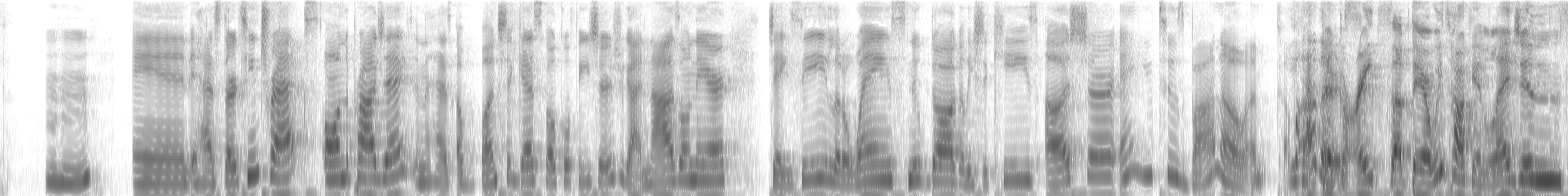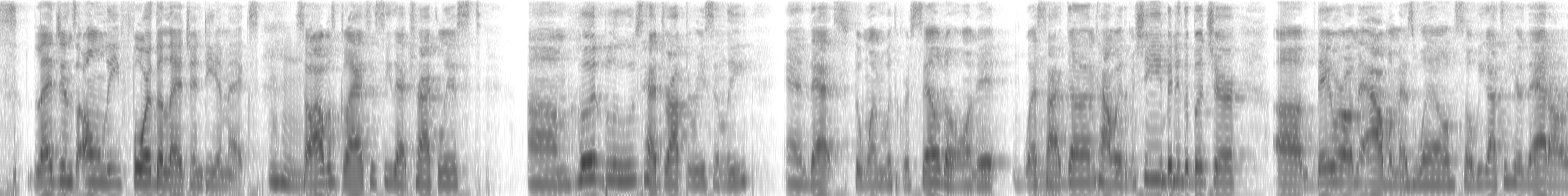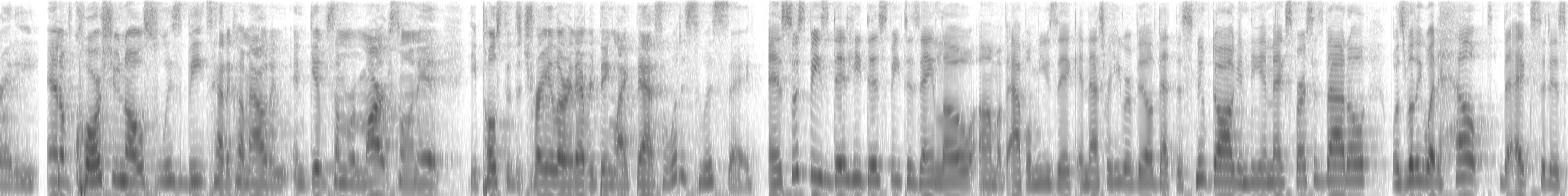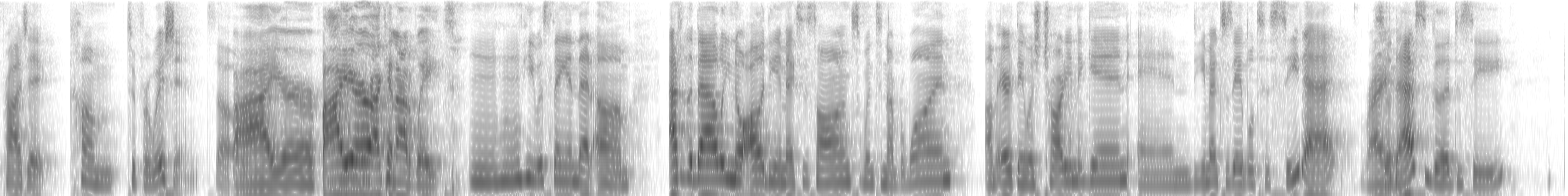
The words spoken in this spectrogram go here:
Mm-hmm. And it has 13 tracks on the project, and it has a bunch of guest vocal features. You got Nas on there, Jay Z, Lil Wayne, Snoop Dogg, Alicia Keys, Usher, and U2's Bono. And a couple You got others. the greats up there. We talking legends, legends only for the legend DMX. Mm-hmm. So I was glad to see that track list. Um, Hood Blues had dropped recently, and that's the one with Griselda on it. Mm-hmm. Westside Gunn, Conway the Machine, Benny the Butcher. Um, they were on the album as well, so we got to hear that already. And of course, you know, Swizz Beatz had to come out and, and give some remarks on it. He posted the trailer and everything like that. So what did Swiss say? And Swizz Beatz did he did speak to Zane Lowe um, of Apple Music, and that's where he revealed that the Snoop Dogg and DMX Verzuz battle was really what helped the Exodus project come to fruition. So Fire, fire! I cannot wait. he was saying that um, after the battle, you know, all of DMX's songs went to number one. Um, everything was charting again, and DMX was able to see that. Right. So that's good to see.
